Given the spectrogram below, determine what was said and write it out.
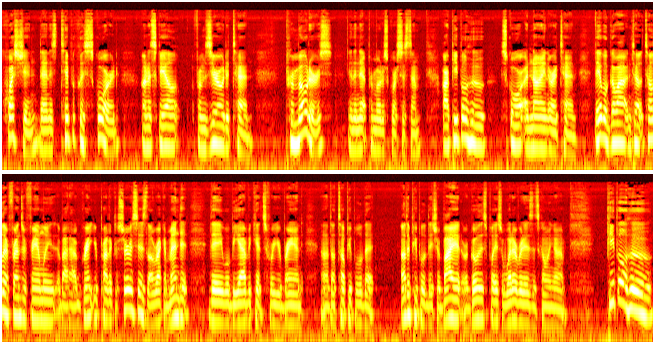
question then is typically scored on a scale from 0 to 10. Promoters in the Net Promoter Score system are people who score a 9 or a 10. They will go out and tell, tell their friends or family about how great your product or service is. They'll recommend it. They will be advocates for your brand. Uh, they'll tell people that other people that they should buy it or go this place or whatever it is that's going on. People who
